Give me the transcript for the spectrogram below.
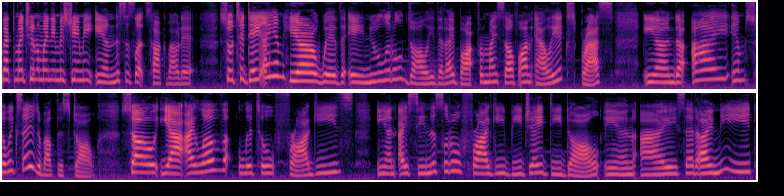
back to my channel. My name is Jaime and this is Let's Talk About It. So today I am here with a new little dolly that I bought for myself on AliExpress and I am so excited about this doll. So yeah, I love little froggies and I seen this little froggy BJD doll and I said I need.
